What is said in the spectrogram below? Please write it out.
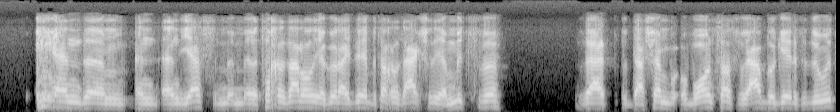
and um, and and yes, B'tachon is not only a good idea, B'tachon is actually a mitzvah that Hashem wants us, we're obligated to do it.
